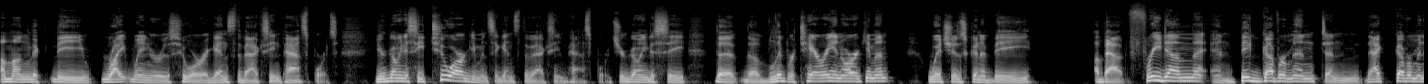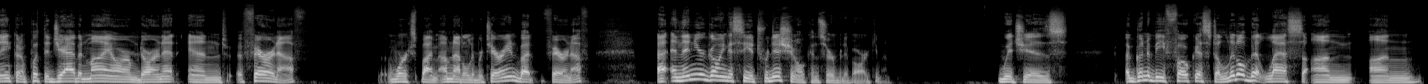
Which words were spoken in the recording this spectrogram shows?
among the, the right wingers who are against the vaccine passports. You're going to see two arguments against the vaccine passports. You're going to see the, the libertarian argument, which is going to be about freedom and big government, and that government ain't going to put the jab in my arm, darn it. And fair enough. Works by, I'm not a libertarian, but fair enough. Uh, and then you're going to see a traditional conservative argument, which is uh, going to be focused a little bit less on, on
